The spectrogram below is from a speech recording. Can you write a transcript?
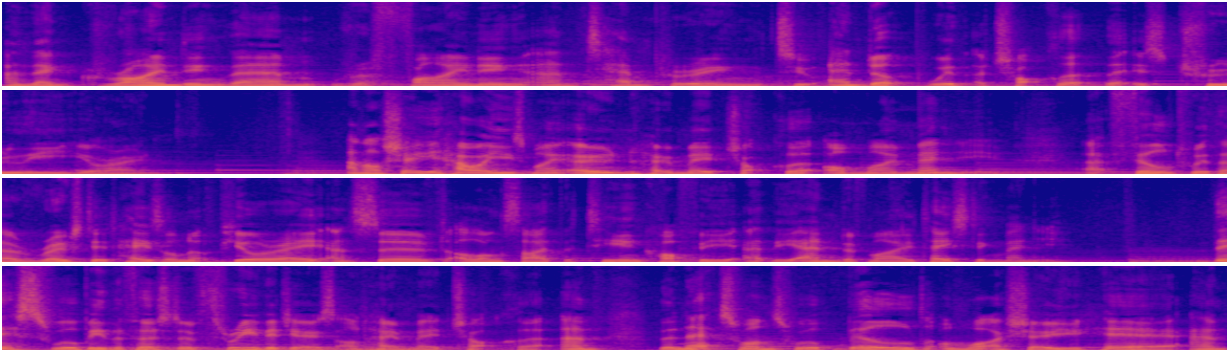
and then grinding them, refining and tempering to end up with a chocolate that is truly your own. And I'll show you how I use my own homemade chocolate on my menu, uh, filled with a roasted hazelnut puree and served alongside the tea and coffee at the end of my tasting menu. This will be the first of three videos on homemade chocolate and the next ones will build on what I show you here and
